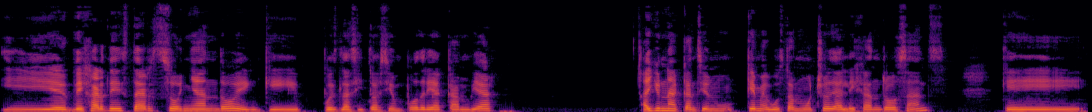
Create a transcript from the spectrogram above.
y eh, dejar de estar soñando en que pues la situación podría cambiar. Hay una canción que me gusta mucho de Alejandro Sanz que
